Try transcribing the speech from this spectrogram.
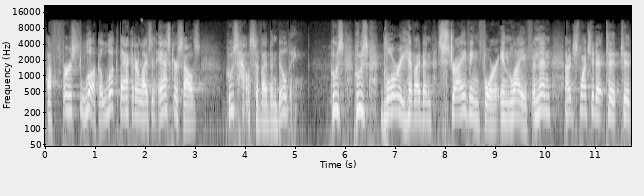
a first look, a look back at our lives and ask ourselves, whose house have I been building? Whose, whose glory have I been striving for in life? And then I just want you to, to, to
